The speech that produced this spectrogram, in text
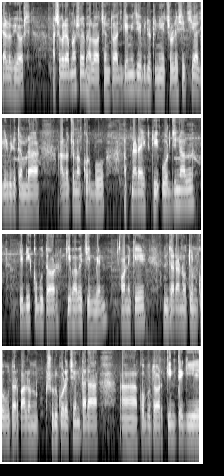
হ্যালো ভিউয়ার্স, আশা করি আপনারা সবাই ভালো আছেন। তো আজকে আমি যে ভিডিওটি নিয়ে চলে এসেছি, আজকের ভিডিওতে আমরা আলোচনা করব আপনারা একটি অরিজিনাল টেডি কবুতর কীভাবে চিনবেন? অনেকে যারা নতুন কবুতর পালন শুরু করেছেন, তারা কবুতর কিনতে গিয়ে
